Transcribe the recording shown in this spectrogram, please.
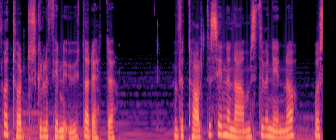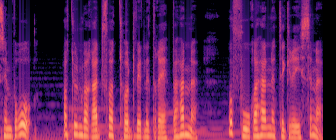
for at Todd skulle finne ut av dette. Hun fortalte sine nærmeste venninner og sin bror at hun var redd for at Todd ville drepe henne og fòre henne til grisene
